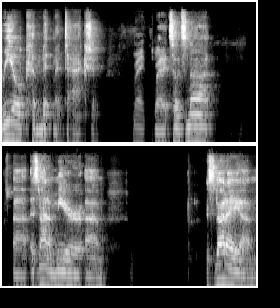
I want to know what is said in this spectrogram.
real commitment to action. Right. Right. So it's not uh, it's not a mere um, it's not a um,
